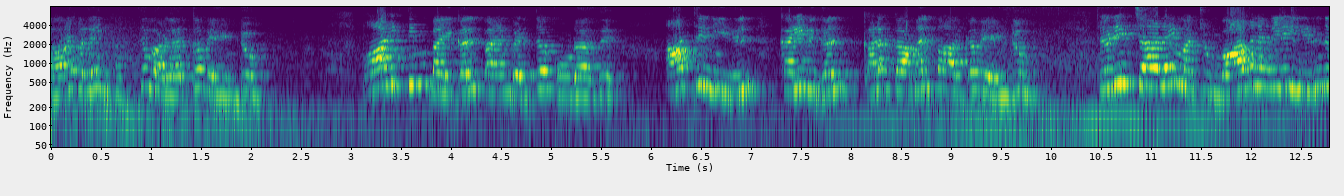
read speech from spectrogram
மரங்களை நட்டு வளர்க்க வேண்டும். பாலித்தீன் பைகள் பயன்படுத்தக்கூடாது. ஆற்று நீரில் கழிவுகள் கலக்காமல் பார்க்க வேண்டும். தொழிற்சாலை மற்றும் வாகனங்களில் இருந்து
